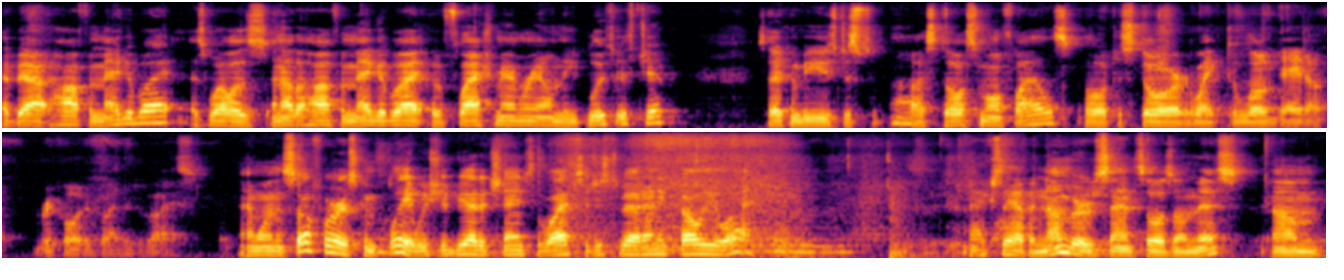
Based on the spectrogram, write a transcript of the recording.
about half a megabyte, as well as another half a megabyte of flash memory on the Bluetooth chip. So it can be used to uh, store small files or to store, like, to log data recorded by the device. And when the software is complete, we should be able to change the lights to just about any color you like. I actually have a number of sensors on this. Um,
